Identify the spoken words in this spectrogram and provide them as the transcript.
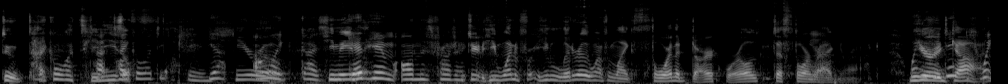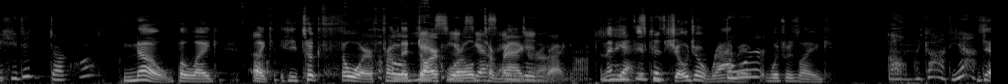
Dude, Taika Waititi's Taika a Waititi. fucking Yeah, hero. I'm like, guys, He made- get him on this project. Dude, he went for he literally went from like Thor: The Dark World to Thor Yeah. Ragnarok. Wait, You're a did, god. Wait, he did Dark World. No, but like like he took Thor from Oh, the yes, Dark yes, World yes, to and Ragnarok. Ragnarok. And then he did Jojo Rabbit, Thor- which was like Oh my god, yeah. yeah,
